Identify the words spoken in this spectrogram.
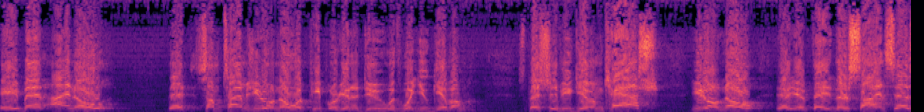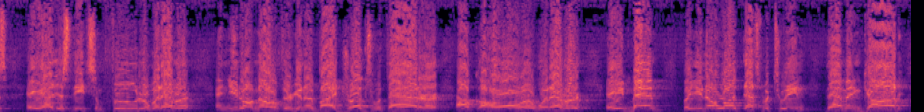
Amen. I know that sometimes you don't know what people are going to do with what you give them, especially if you give them cash. You don't know if they, their sign says, hey, I just need some food or whatever, and you don't know if they're going to buy drugs with that or alcohol or whatever. Amen. But you know what? That's between them and God.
